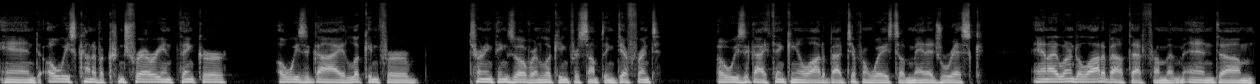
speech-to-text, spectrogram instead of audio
and always kind of a contrarian thinker, always a guy looking for turning things over and looking for something different. Always a guy thinking a lot about different ways to manage risk. And I learned a lot about that from him. And um,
